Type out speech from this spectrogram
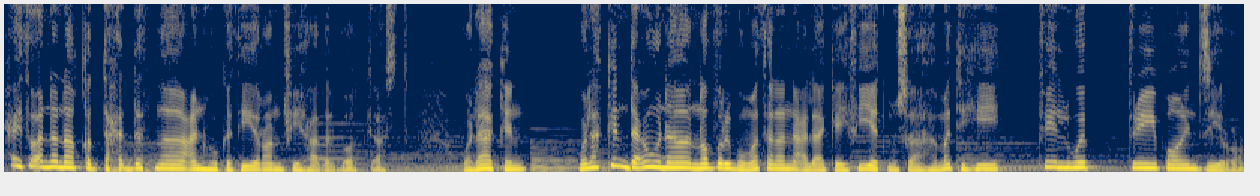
حيث أننا قد تحدثنا عنه كثيرا في هذا البودكاست، ولكن ولكن دعونا نضرب مثلا على كيفية مساهمته في الويب 3.0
